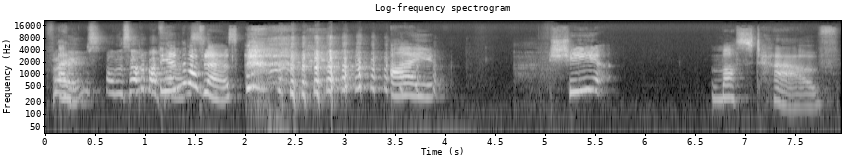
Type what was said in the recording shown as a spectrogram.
Flames on the side of my The flares. end of my flares. I. She must have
